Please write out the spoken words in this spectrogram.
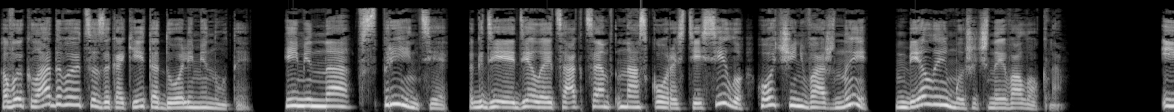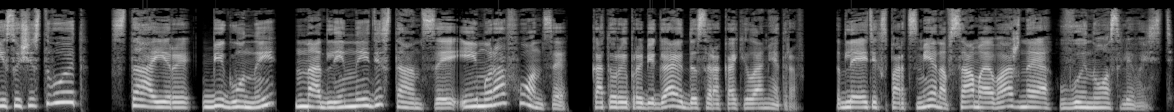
выкладываются за какие-то доли минуты. Именно в спринте, где делается акцент на скорость и силу, очень важны белые мышечные волокна. И существуют стайеры, бегуны на длинные дистанции и марафонцы, которые пробегают до 40 километров. Для этих спортсменов самое важное — выносливость.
